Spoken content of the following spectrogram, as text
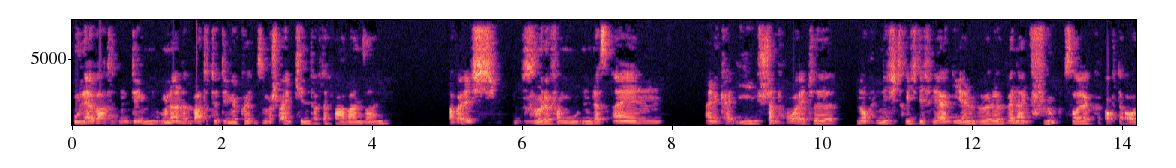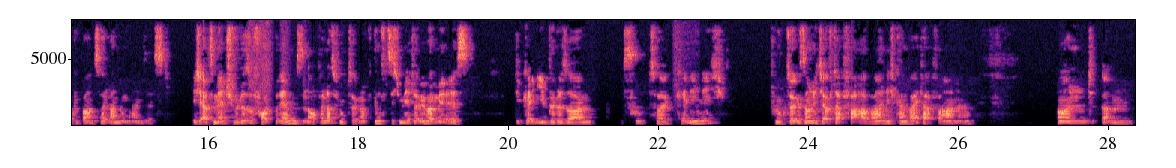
unerwarteten Dingen. Unerwartete Dinge könnten zum Beispiel ein Kind auf der Fahrbahn sein. Aber ich würde vermuten, dass ein, eine KI Stand heute noch nicht richtig reagieren würde, wenn ein Flugzeug auf der Autobahn zur Landung einsetzt. Ich als Mensch würde sofort bremsen, auch wenn das Flugzeug noch 50 Meter über mir ist. Die KI würde sagen, Flugzeug kenne ich nicht, Flugzeug ist noch nicht auf der Fahrbahn, ich kann weiterfahren. Ne? Und ähm,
